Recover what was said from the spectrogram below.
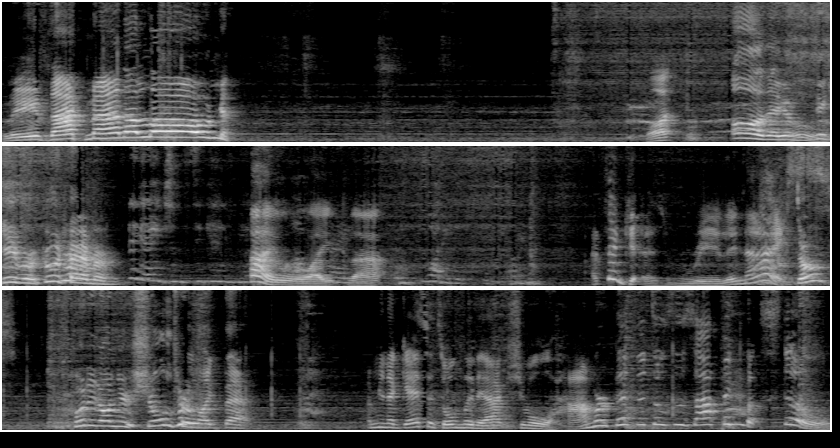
Leave that man alone. What? Oh, they Ooh. they gave her a good hammer. The agency gave me. I a like upgrade. that. What do you think? I think it is really nice. Don't put it on your shoulder like that. I mean, I guess it's only the actual hammer bit that does the zapping, but still.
